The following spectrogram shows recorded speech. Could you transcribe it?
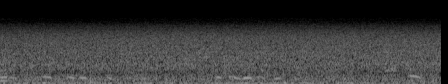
Thank you.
